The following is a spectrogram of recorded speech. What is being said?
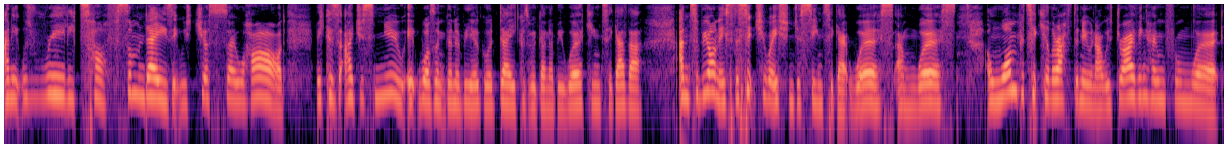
and it was really tough. Some days it was just so hard because I just knew it wasn't going to be a good day because we're going to be working together. And to be honest, the situation just seemed to get worse and worse. And one particular afternoon, I was driving home from work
